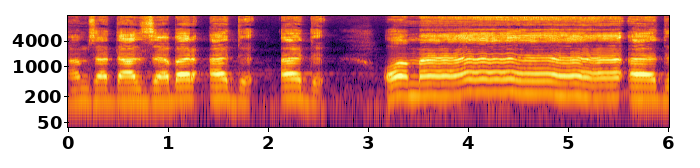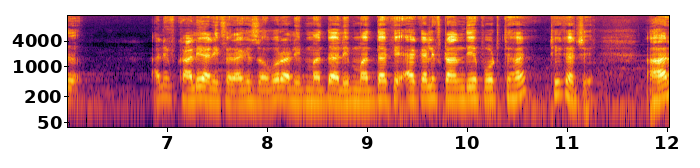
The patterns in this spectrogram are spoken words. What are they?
همزة دال زبر أد أد وما أد আলিফ খালি আলিফের আগে জবর আলিফ মাদ্দা আলিফ মাদ্দাকে এক আলিফ টান দিয়ে পড়তে হয় ঠিক আছে আর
